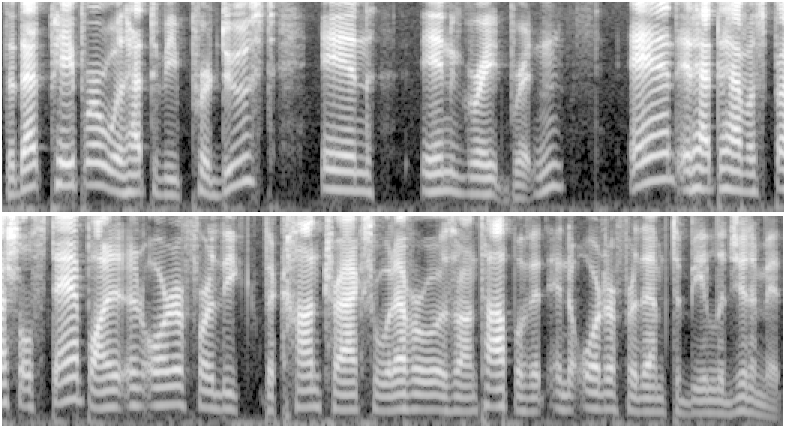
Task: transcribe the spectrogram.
that that paper would have to be produced in in Great Britain and it had to have a special stamp on it in order for the, the contracts or whatever was on top of it in order for them to be legitimate.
